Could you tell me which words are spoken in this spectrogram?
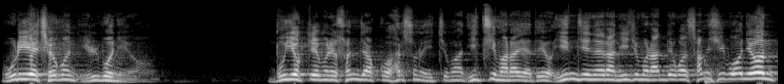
우리의 적은 일본이요. 무역 때문에 손잡고 할 수는 있지만 잊지 말아야 돼요. 임진왜란 잊으면 안 되고 35년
